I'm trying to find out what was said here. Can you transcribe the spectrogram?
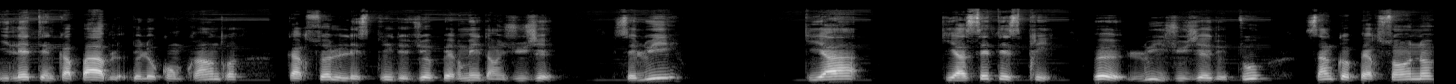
il est incapable de le comprendre, car seul l'Esprit de Dieu permet d'en juger. Celui qui qui a cet esprit peut lui juger de tout, sans que personne,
